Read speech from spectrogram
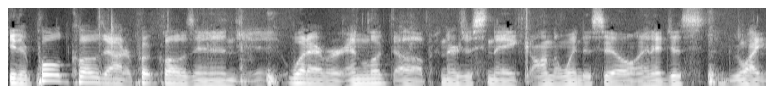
either pulled clothes out or put clothes in, whatever, and looked up, and there's a snake on the windowsill, and it just like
